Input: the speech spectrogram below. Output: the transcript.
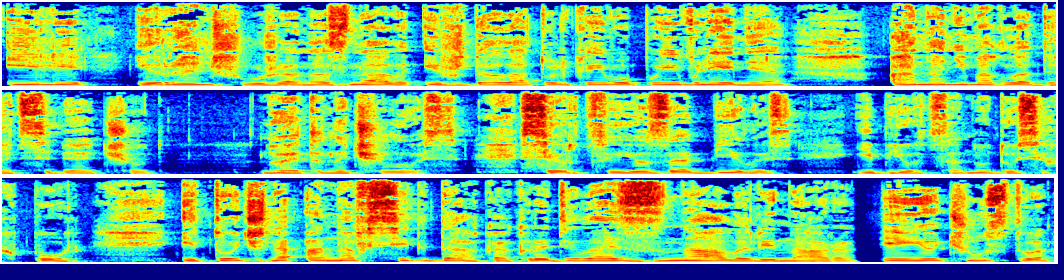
или и раньше уже она знала и ждала только его появления. Она не могла дать себе отчет. Но это началось. Сердце ее забилось, и бьется оно до сих пор. И точно она всегда, как родилась, знала Линара, и ее чувство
